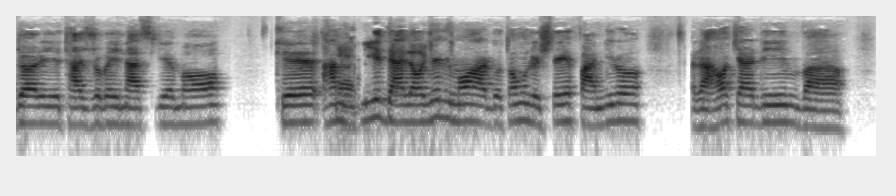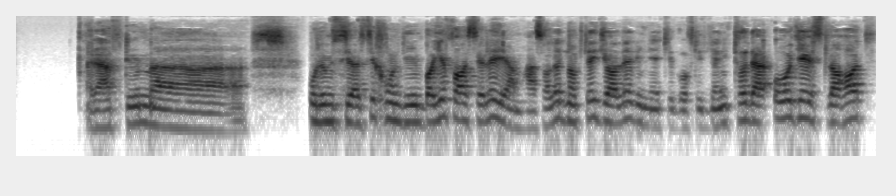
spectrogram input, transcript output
داره تجربه نسلی ما که هم یه دلایلی ما هر دوتامون رشته فنی رو رها کردیم و رفتیم علوم سیاسی خوندیم. با یه فاصله هم هست. حالا نکته جالب اینه که گفتید. یعنی تو در اوج اصلاحات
